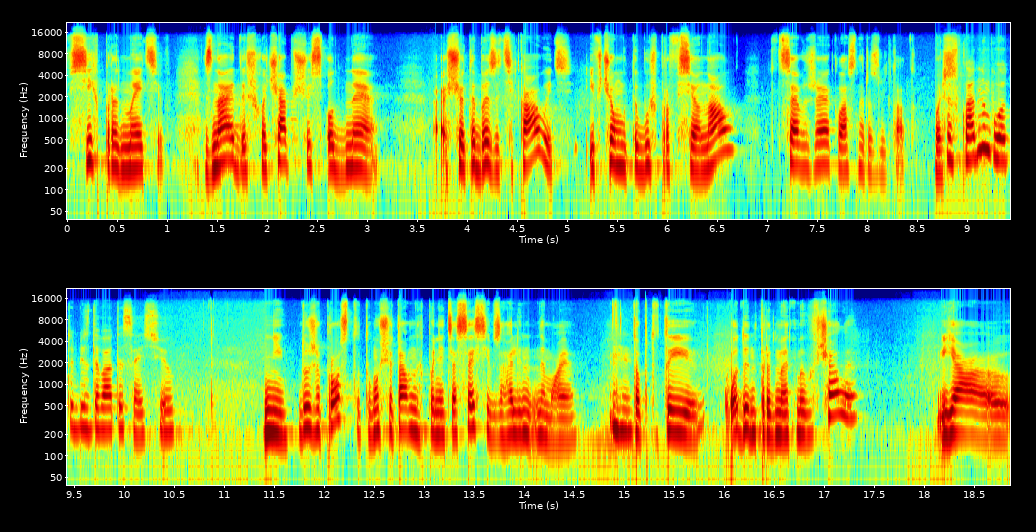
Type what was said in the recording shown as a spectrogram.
всіх предметів знайдеш хоча б щось одне, е, що тебе зацікавить, і в чому ти будеш професіонал, це вже класний результат. Чи складно було тобі здавати сесію? Ні, дуже просто, тому що там в них поняття сесії взагалі немає. Тобто, ти один предмет ми вивчали, я е,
